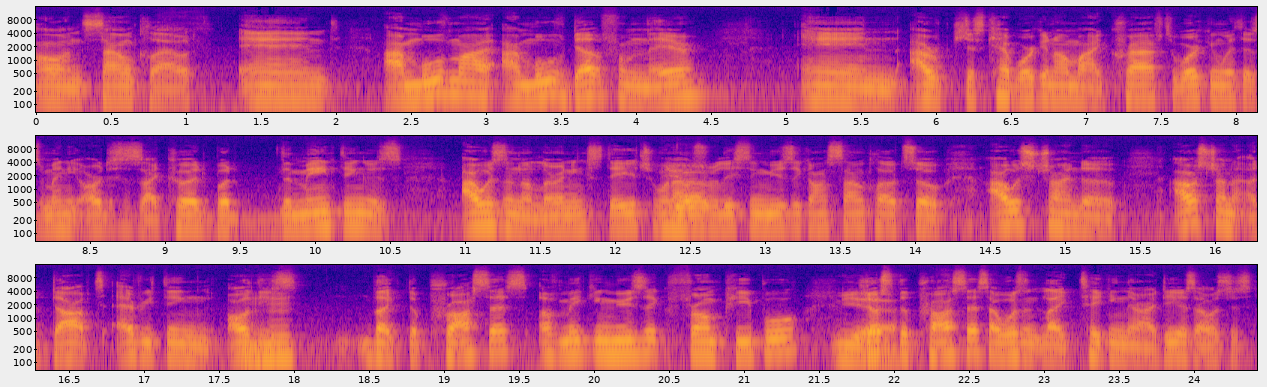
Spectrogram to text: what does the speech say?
on SoundCloud, and I moved my I moved up from there, and I just kept working on my craft, working with as many artists as I could. But the main thing is, I was in a learning stage when I was releasing music on SoundCloud, so I was trying to I was trying to adopt everything, all mm-hmm. these like the process of making music from people Yeah. just the process i wasn't like taking their ideas i was just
